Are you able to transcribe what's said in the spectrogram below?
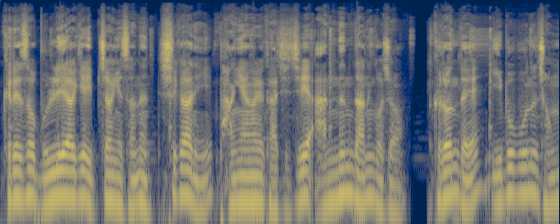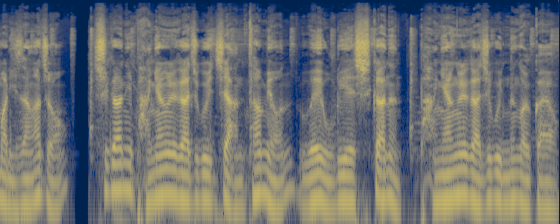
그래서 물리학의 입장에서는 시간이 방향을 가지지 않는다는 거죠. 그런데 이 부분은 정말 이상하죠. 시간이 방향을 가지고 있지 않다면 왜 우리의 시간은 방향을 가지고 있는 걸까요?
